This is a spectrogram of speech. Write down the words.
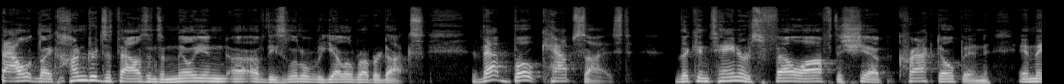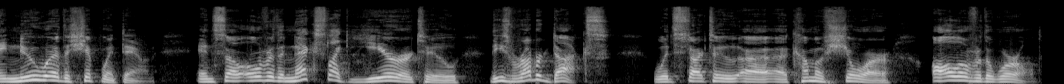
thou- like hundreds of thousands, a million uh, of these little yellow rubber ducks. That boat capsized. The containers fell off the ship, cracked open, and they knew where the ship went down. And so over the next like year or two, these rubber ducks would start to uh, uh, come ashore all over the world.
